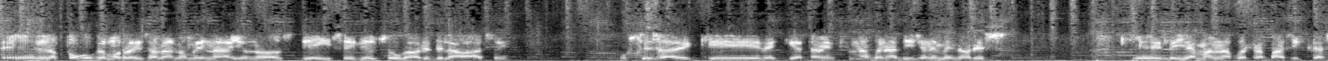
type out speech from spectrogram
En lo poco que hemos revisado la nómina, hay unos 16, 18 jugadores de la base. Usted sabe que la equidad también tiene unas buenas divisiones menores, que le llaman las fuerzas básicas.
